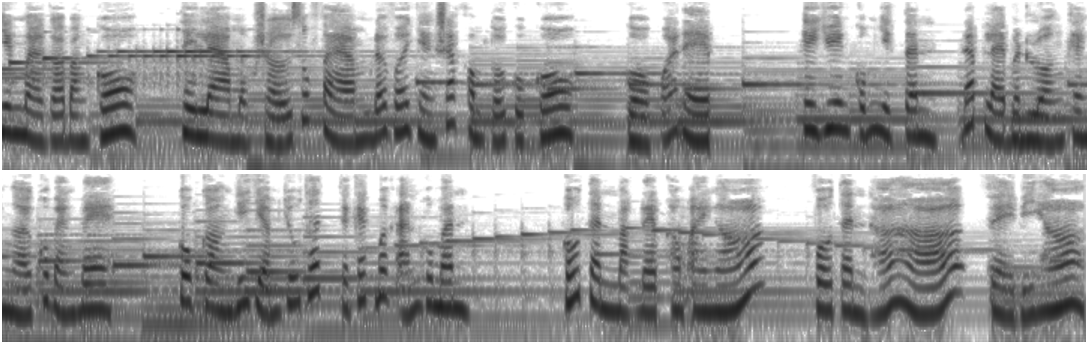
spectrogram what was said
nhưng mà gọi bằng cô thì là một sự xúc phạm đối với nhan sắc không tuổi của cô. Cô quá đẹp. Kỳ Duyên cũng nhiệt tình đáp lại bình luận khen ngợi của bạn bè. Cô còn dí dẫm chú thích cho các bức ảnh của mình. Cố tình mặt đẹp không ai ngó, vô tình hở hở về bị ho.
